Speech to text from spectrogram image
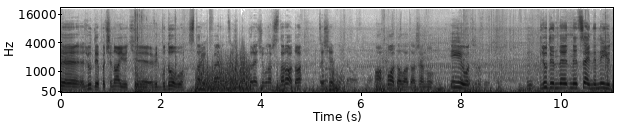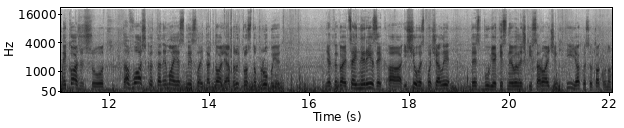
е, люди починають е, відбудову старих ферм. Це ж, до речі, вона ж стара, да? Це ще. А, падала даже, ну. І от люди не, не цей не ниють, не кажуть, що от та важко, та немає смисла і так далі. А беруть, просто пробують. Як то кажуть, цей не ризик, а із чогось почали. Десь був якийсь невеличкий сарайчик, і якось отак воно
